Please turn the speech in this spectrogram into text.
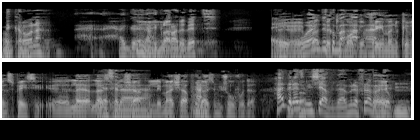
تذكرونه حق إيه، حق براد بيت. أيوه إيه. براد بيت وعندكم آه، فريمان وكيفن سبيسي لا- لازم. يشاف اللي ما شافه ها. لازم يشوفه ده هذا لازم ينشاف ذا من افلام إيه. ال top أمم.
